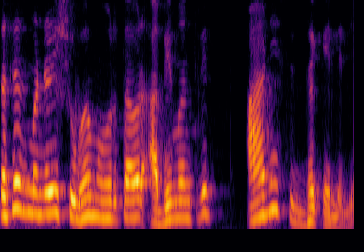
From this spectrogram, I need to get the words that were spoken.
तसेच मंडळी शुभ मुहूर्तावर अभिमंत्रित आणि सिद्ध केलेली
